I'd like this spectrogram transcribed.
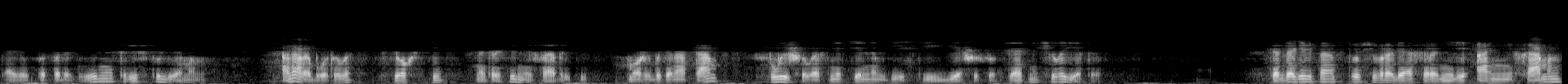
ставил под подозрение Кристу Лемон. Она работала в Сёхсте на красильной фабрике. Может быть, она там слышала о смертельном действии Е605 на человека. Когда 19 февраля хоронили Анни Хаммон,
